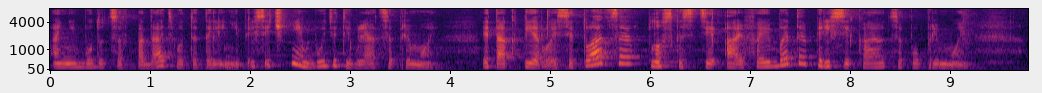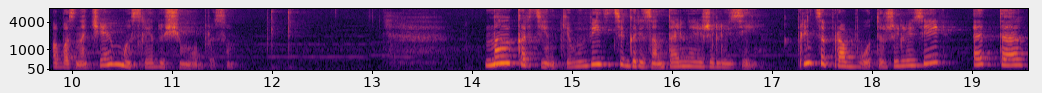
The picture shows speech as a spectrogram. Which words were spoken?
они будут совпадать, вот эта линия пересечения будет являться прямой. Итак, первая ситуация. Плоскости альфа и бета пересекаются по прямой. Обозначаем мы следующим образом. На картинке вы видите горизонтальные жалюзи. Принцип работы жалюзей – это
